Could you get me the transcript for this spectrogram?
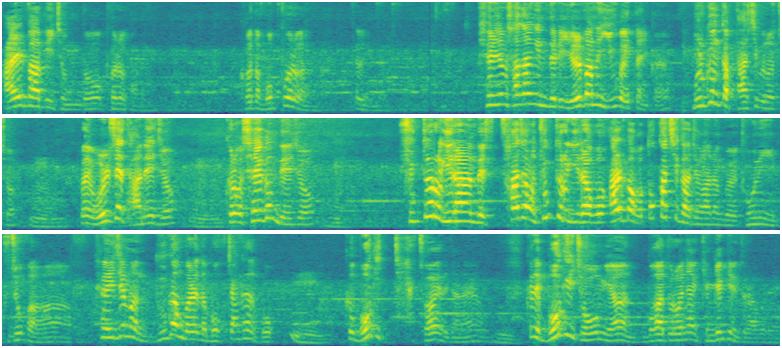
알바비 정도 벌어가는 그거다 못 벌어가는 거예요. 편의점 사장님들이 열받는 이유가 있다니까요 물건값 다 집어넣죠 음. 그다음에 월세 다 내죠. 음. 그리고 세금 내죠. 죽도록 일하는데 사장은 죽도록 일하고 알바하고 똑같이 가져가는 거예요. 돈이 구조가. 편의점은 누가 뭐래도 목장사도 목. 음. 그 목이 잘 좋아야 되잖아요. 음. 근데 목이 좋으면 뭐가 들어오냐면 경쟁심이 들어가거든요.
